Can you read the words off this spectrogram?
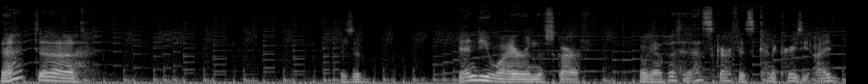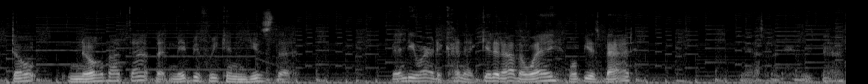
that uh, there's a bendy wire in the scarf. Okay, that scarf is kind of crazy. I don't know about that, but maybe if we can use the bendy wire to kind of get it out of the way, won't be as bad. Yeah, it's not nearly as bad.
